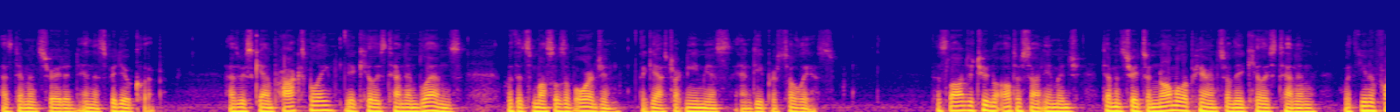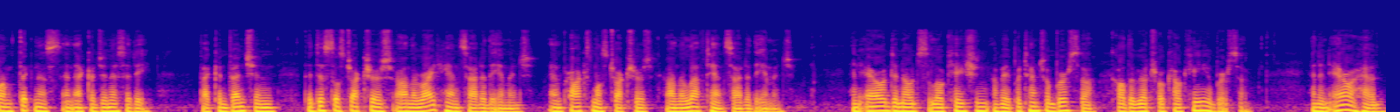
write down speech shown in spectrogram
as demonstrated in this video clip. As we scan proximally, the Achilles tendon blends with its muscles of origin, the gastrocnemius and deeper soleus. This longitudinal ultrasound image demonstrates a normal appearance of the Achilles tendon with uniform thickness and echogenicity. By convention, the distal structures are on the right-hand side of the image and proximal structures are on the left-hand side of the image. An arrow denotes the location of a potential bursa called the retrocalcaneal bursa, and an arrowhead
